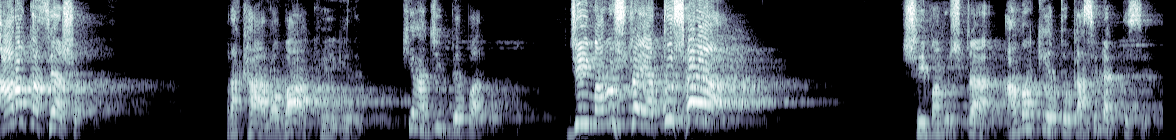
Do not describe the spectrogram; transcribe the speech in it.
আরও কাছে আসো। রাখাল অবাক হয়ে গেলেন। কি আজীব ব্যাপার। যেই মানুষটা এত সারা, সেই মানুষটা আমাকে এত কাছে ডাকতেছে।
